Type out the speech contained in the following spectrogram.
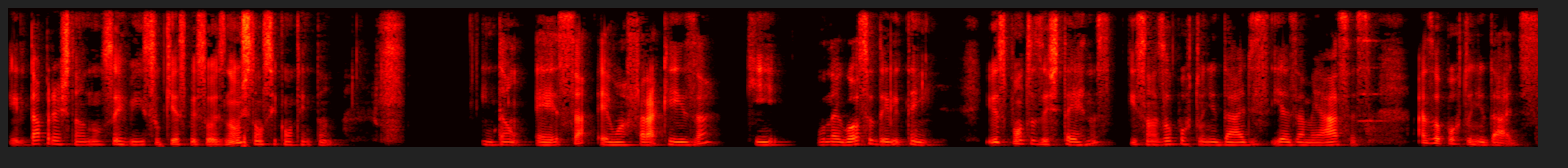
ele tá prestando um serviço que as pessoas não estão se contentando. Então, essa é uma fraqueza que o negócio dele tem. E os pontos externos, que são as oportunidades e as ameaças, as oportunidades,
